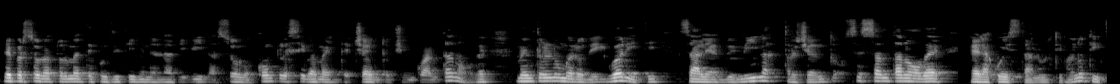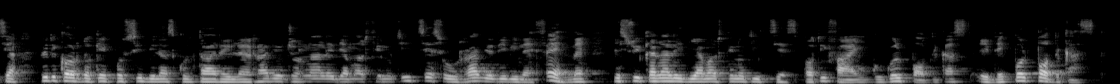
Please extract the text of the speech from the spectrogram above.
Le persone attualmente positive nella Divina sono complessivamente 159, mentre il numero dei guariti sale a 2.300. 1969. Era questa l'ultima notizia. Vi ricordo che possibile ascoltare il radiogiornale di Amalfi Notizie su Radio Divina FM e sui canali di Amalfi Notizie Spotify, Google Podcast ed Apple Podcast.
